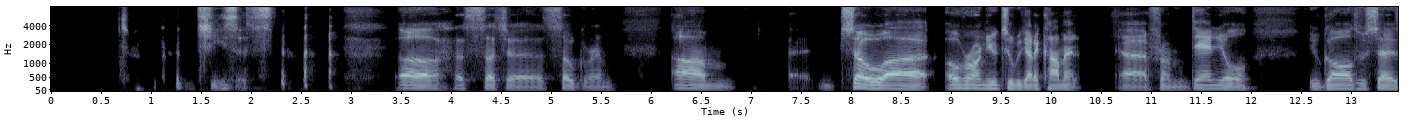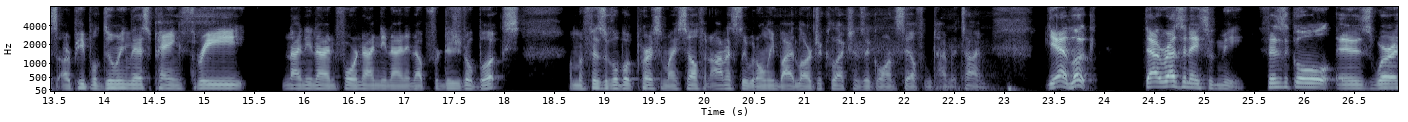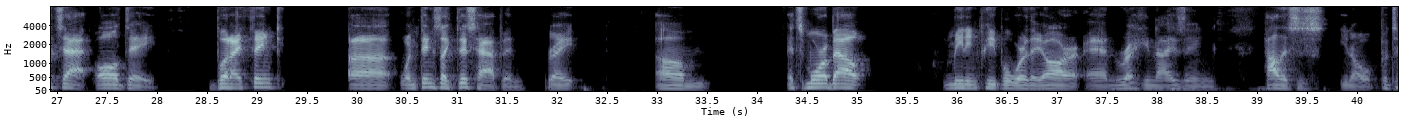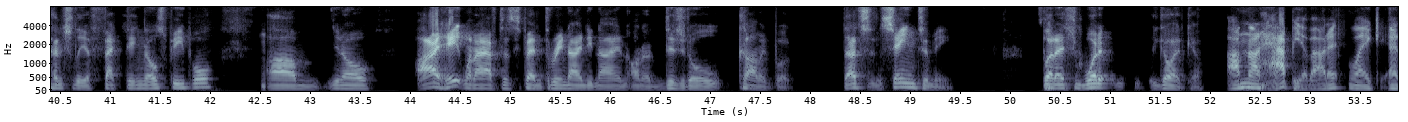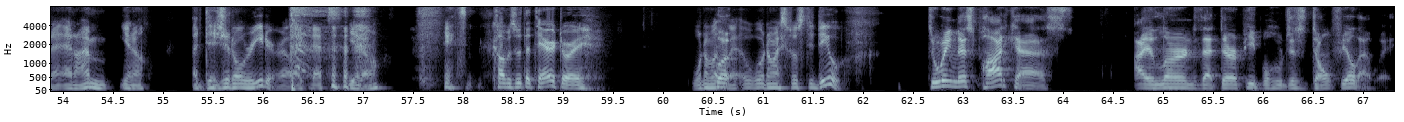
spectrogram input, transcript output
Jesus. oh, that's such a that's so grim. Um so uh over on YouTube we got a comment uh from Daniel Ugald who says, Are people doing this paying three ninety nine, four ninety nine and up for digital books? I'm a physical book person myself and honestly would only buy larger collections that go on sale from time to time. Yeah, look, that resonates with me. Physical is where it's at all day. But I think uh when things like this happen, right? Um it's more about meeting people where they are and recognizing how this is, you know, potentially affecting those people. Um, you know, I hate when I have to spend 3.99 on a digital comic book. That's insane to me. But I what it, go ahead, Cale. I'm not happy about it. Like, and, and I'm, you know, a digital reader. Like that's, you know, it Comes with the territory. what am I, But- what am I supposed to do? Doing this podcast, I learned that there are people who just don't feel that way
